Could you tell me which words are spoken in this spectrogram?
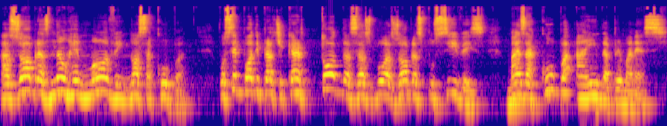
As obras não removem nossa culpa. Você pode praticar todas as boas obras possíveis, mas a culpa ainda permanece.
